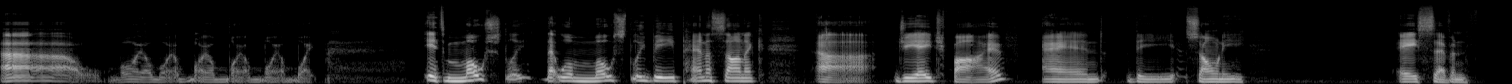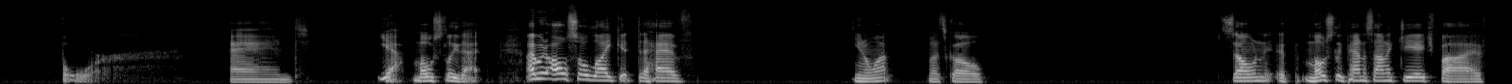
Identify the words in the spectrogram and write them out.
oh boy, oh boy, oh boy, oh boy, oh boy, oh boy. It's mostly that will mostly be Panasonic uh, GH5 and the Sony A7 IV. And yeah, mostly that. I would also like it to have, you know what? Let's go Sony, uh, mostly Panasonic GH5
